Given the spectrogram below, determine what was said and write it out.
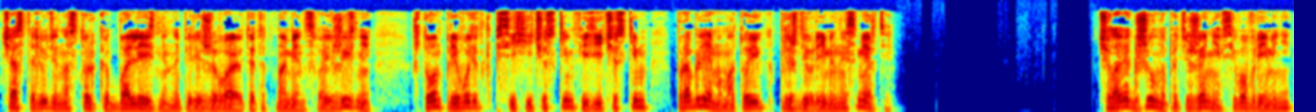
Часто люди настолько болезненно переживают этот момент своей жизни, что он приводит к психическим, физическим проблемам, а то и к преждевременной смерти. Человек жил на протяжении всего времени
